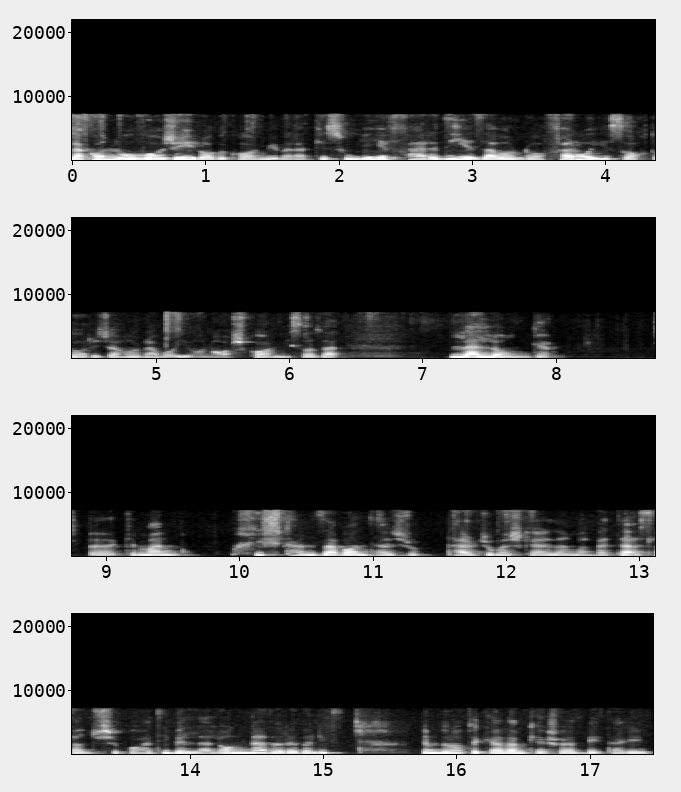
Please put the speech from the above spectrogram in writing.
لکان نوواژه‌ای را به کار می‌برد که سویه فردی زبان را فرای ساختار جهان روایی آن آشکار می‌سازد. لالانگ که من خیشتن زبان ترجمهش کردم البته اصلا شباهتی به لالانگ نداره ولی نمی‌دونم فکر کردم که شاید بهترین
